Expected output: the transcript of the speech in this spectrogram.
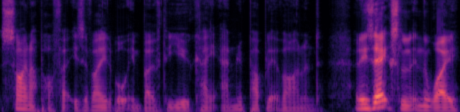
sign up offer is available in both the UK and Republic of Ireland and is excellent in the way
